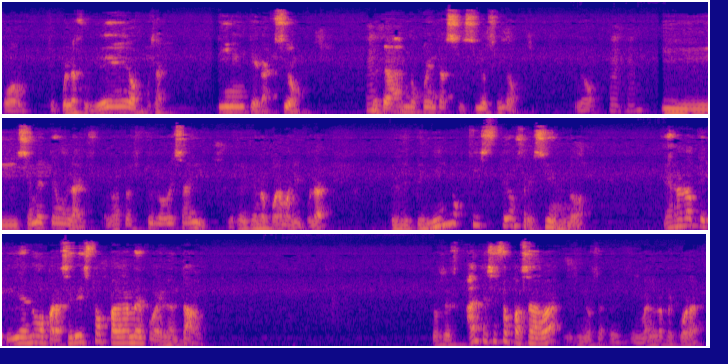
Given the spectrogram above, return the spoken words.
por que cuelga sus videos, o sea, tiene interacción. te vas dando cuenta si sí o si no, ¿no? Y se mete un live, ¿no? Entonces tú lo ves ahí, eso no puede manipular. Pero dependiendo qué esté ofreciendo, es raro que te diga, no, para hacer esto, págame por adelantado. Entonces, antes esto pasaba, si, no, mal no recuerda,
